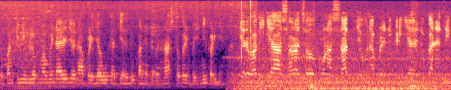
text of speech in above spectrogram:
તો કન્ટિન્યુ બ્લોગમાં બના રહેજો ને આપણે જવું છે અત્યારે દુકાને એટલે નાસ્તો કરીને પછી નીકળીએ. અત્યારે વાગી ગયા સાડા છ, પોણા સાત જેવું ને આપણે નીકળી ગયા દુકાનેથી.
